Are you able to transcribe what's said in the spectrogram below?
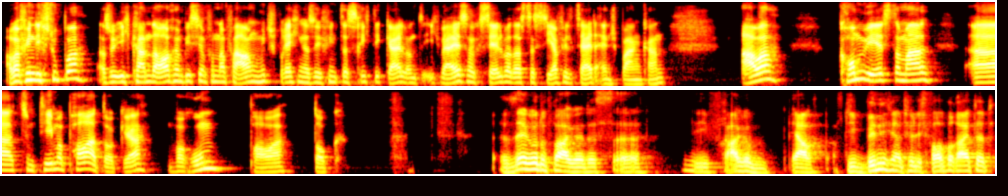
Aber finde ich super. Also ich kann da auch ein bisschen von Erfahrung mitsprechen. Also ich finde das richtig geil und ich weiß auch selber, dass das sehr viel Zeit einsparen kann. Aber kommen wir jetzt einmal äh, zum Thema PowerDoc. Ja? Warum PowerDoc? Sehr gute Frage. Das, äh, die Frage, ja, auf die bin ich natürlich vorbereitet.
